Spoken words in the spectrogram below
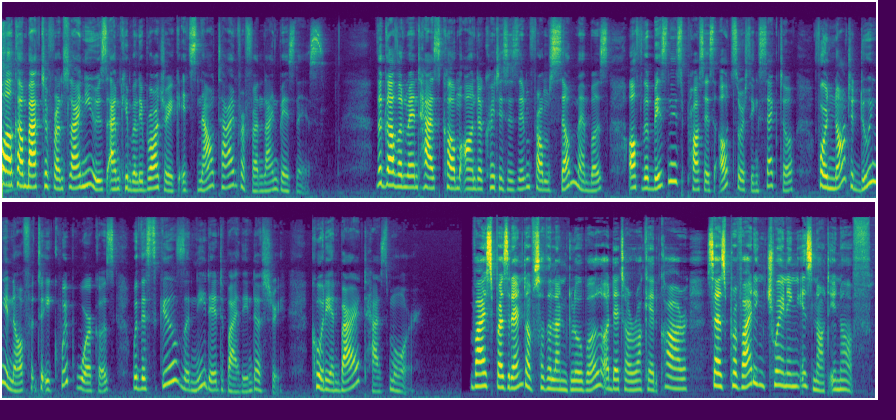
Welcome back to Frontline News. I'm Kimberly Broderick. It's now time for Frontline Business. The government has come under criticism from some members of the business process outsourcing sector for not doing enough to equip workers with the skills needed by the industry. Cody and Barrett has more. Vice President of Sutherland Global, Odetta Rockhead-Kerr, says providing training is not enough.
